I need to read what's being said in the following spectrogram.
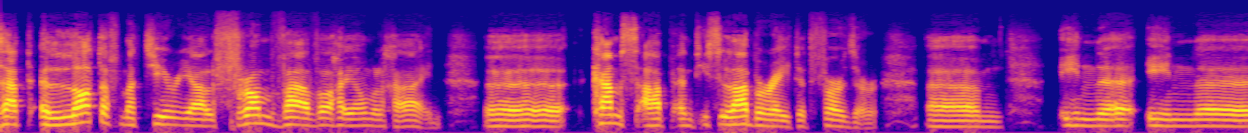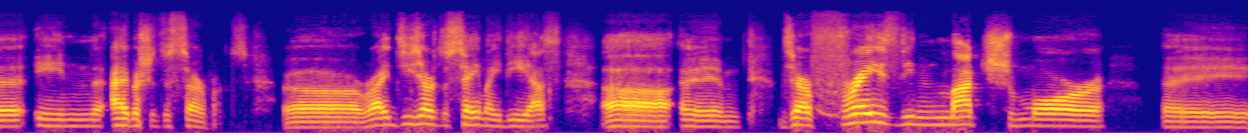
that a lot of material from Vavo Hayom El uh, comes up and is elaborated further. Um, in uh, in uh, in Eibeshut's sermons, uh, right? These are the same ideas. Uh, um, they are phrased in much more uh,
